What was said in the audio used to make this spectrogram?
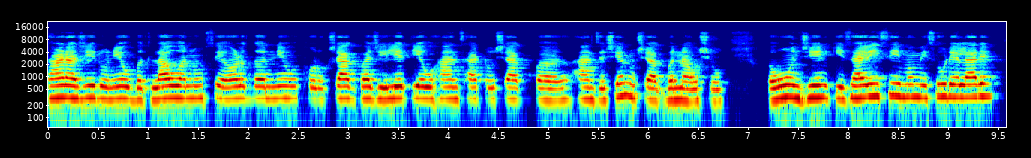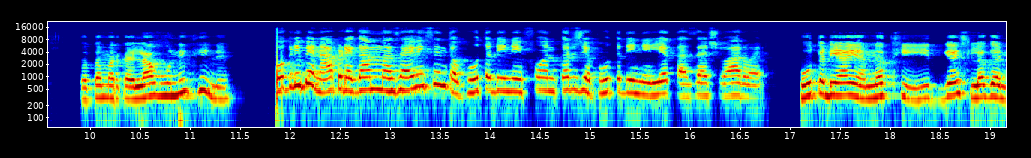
ધાણા જીરું ને એવું બધું લાવવાનું છે, હળદર ને એવું થોડુંક શાકભાજી લેતી એવું હાંજ હાટું શાક હાંજે શેનું શાક બનાવશું? તો હું ને જીનકી જાવી છીએ મમ્મી સુડે લારે તો તમારે કઈ લાવવું નથી ને? બેન આપણે ગામમાં જાવી છે તો ભૂતડી ને ફોન કરજે ભૂતડીને લેતા જાશ વારવાર ભૂતડી આયા નથી ઈ ગેસ લગન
